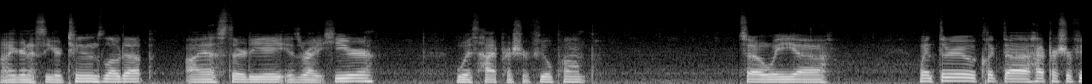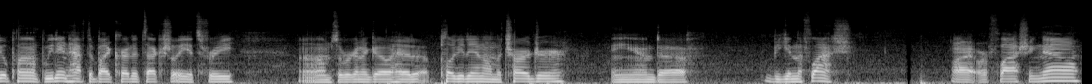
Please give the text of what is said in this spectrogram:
Now you're going to see your tunes load up IS38 is right here with high pressure fuel pump so we uh, went through, clicked the high pressure fuel pump. We didn't have to buy credits actually, it's free. Um, so we're gonna go ahead, uh, plug it in on the charger, and uh, begin the flash. All right, we're flashing now.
